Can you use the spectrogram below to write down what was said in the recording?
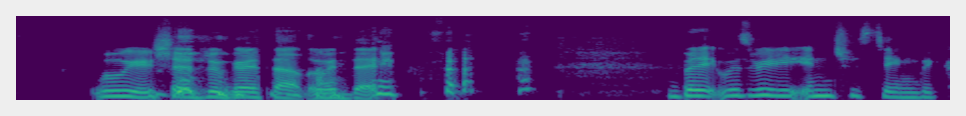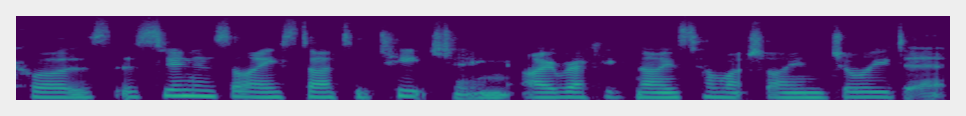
all your schedule goes out the window. But it was really interesting because as soon as I started teaching, I recognized how much I enjoyed it.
